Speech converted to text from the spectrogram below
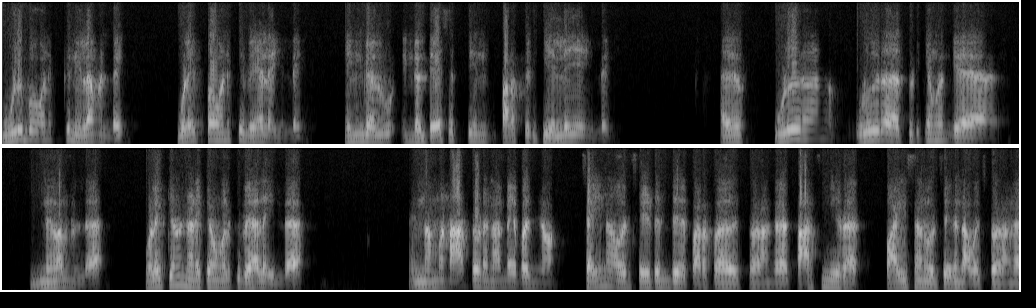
உழுபவனுக்கு நிலம் இல்லை உழைப்பவனுக்கு வேலை இல்லை எங்கள் எங்கள் தேசத்தின் பரப்பிற்கு எல்லையே இல்லை. அது உழுற உழுற துடிக்கவங்க இங்க நிலம் இல்ல. உழைக்கணும்னு நினைக்கிறவங்களுக்கு வேலை இல்லை. நம்ம நாட்டோட நிலைமையை பார்த்தீங்கன்னா சைனா ஒரு சைடு இருந்து பரப்ப வராங்க. காஷ்மீரை பாகிஸ்தான் ஒரு சைடு இருந்து அவச்சு வராங்க.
